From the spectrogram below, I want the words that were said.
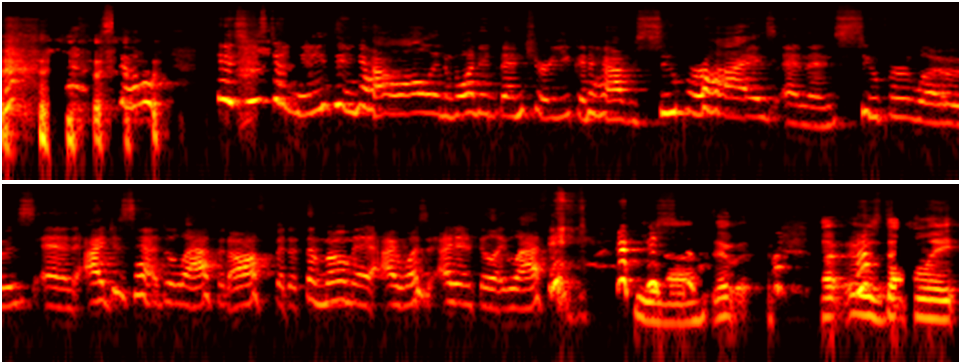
so it's just amazing how all one adventure you can have super highs and then super lows. And i just had to laugh it off but at the moment i wasn't i didn't feel like laughing. Yeah it, it, was definitely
